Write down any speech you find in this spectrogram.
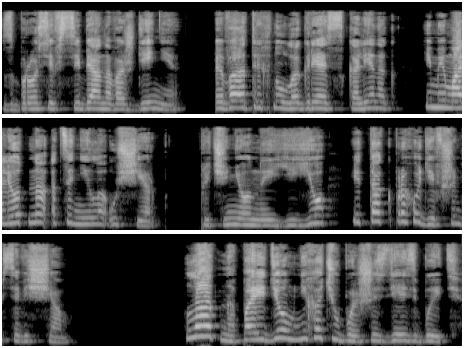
Сбросив с себя наваждение, Эва отряхнула грязь с коленок и мимолетно оценила ущерб, причиненный ее и так прохудившимся вещам. «Ладно, пойдем, не хочу больше здесь быть.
